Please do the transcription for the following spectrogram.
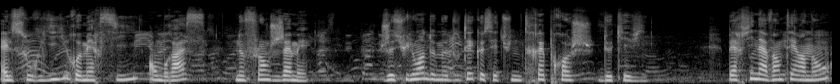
Elle sourit, remercie, embrasse, ne flanche jamais. Je suis loin de me douter que c'est une très proche de Kevin. Berfine a 21 ans,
